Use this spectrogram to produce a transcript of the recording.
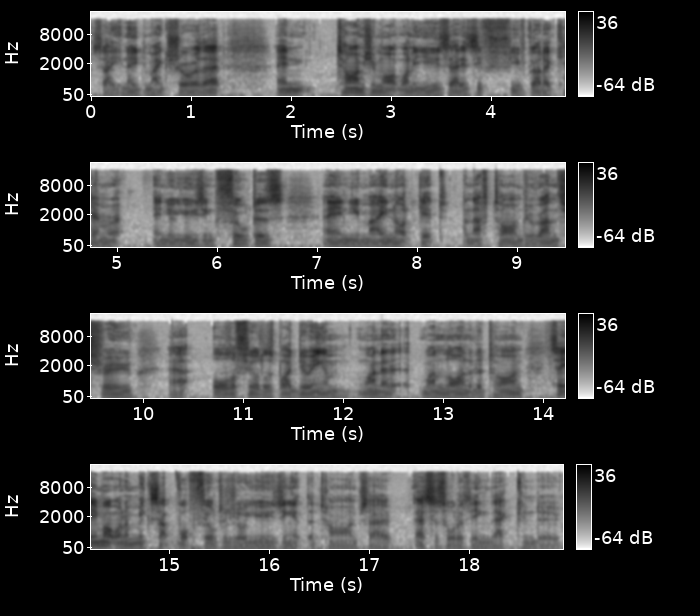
so you need to make sure of that. And times you might want to use that is if you've got a camera and you're using filters and you may not get enough time to run through uh, all the filters by doing them one at one line at a time. So you might want to mix up what filters you're using at the time. So that's the sort of thing that can do.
